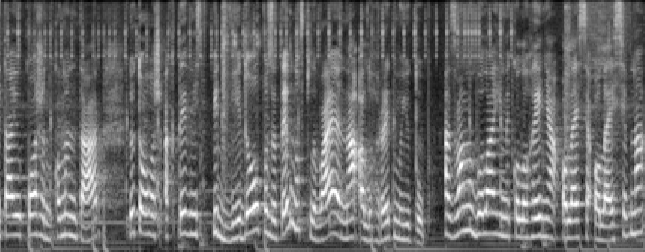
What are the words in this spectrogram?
читаю кожен коментар. До того ж, активність під відео позитивно впливає на алгоритми YouTube. А з вами була гінекологиня Олеся Олесівна.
